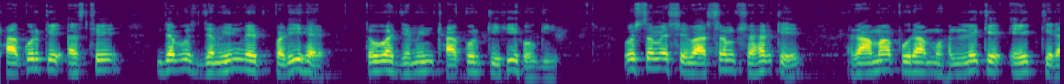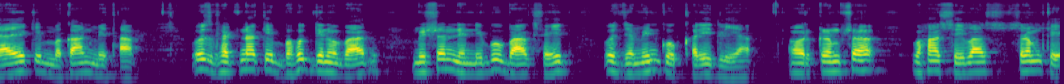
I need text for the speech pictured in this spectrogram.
ठाकुर की अस्थि जब उस ज़मीन में पड़ी है तो वह ज़मीन ठाकुर की ही होगी। उस समय सेवाश्रम शहर के रामापुरा मोहल्ले के एक किराए के मकान में था। उस घटना के बहुत दिनों बाद मिशन ने नींबू बाग सहित उस ज़मीन को खरीद लिया और क्रमशः वहाँ सेवाश्रम के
